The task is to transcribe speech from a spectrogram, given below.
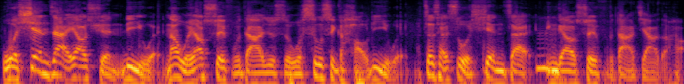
我现在要选立委，那我要说服大家，就是我是不是一个好立委，这才是我现在应该要说服大家的哈。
